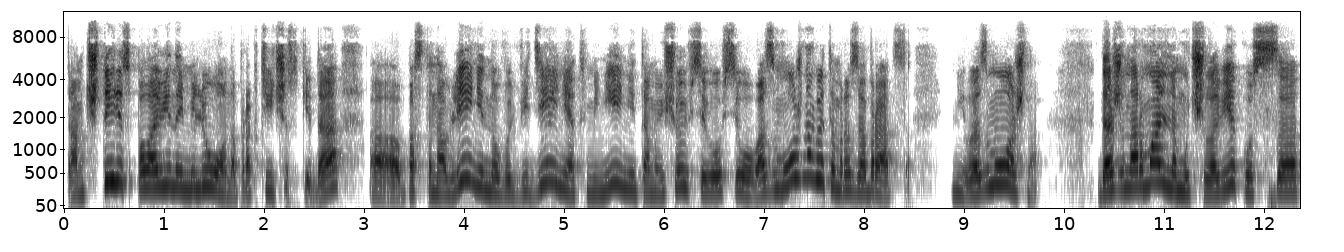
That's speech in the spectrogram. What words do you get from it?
там 4,5 миллиона практически, да, а, постановлений, нововведений, отменений, там еще и всего-всего. Возможно в этом разобраться? Невозможно. Даже нормальному человеку с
